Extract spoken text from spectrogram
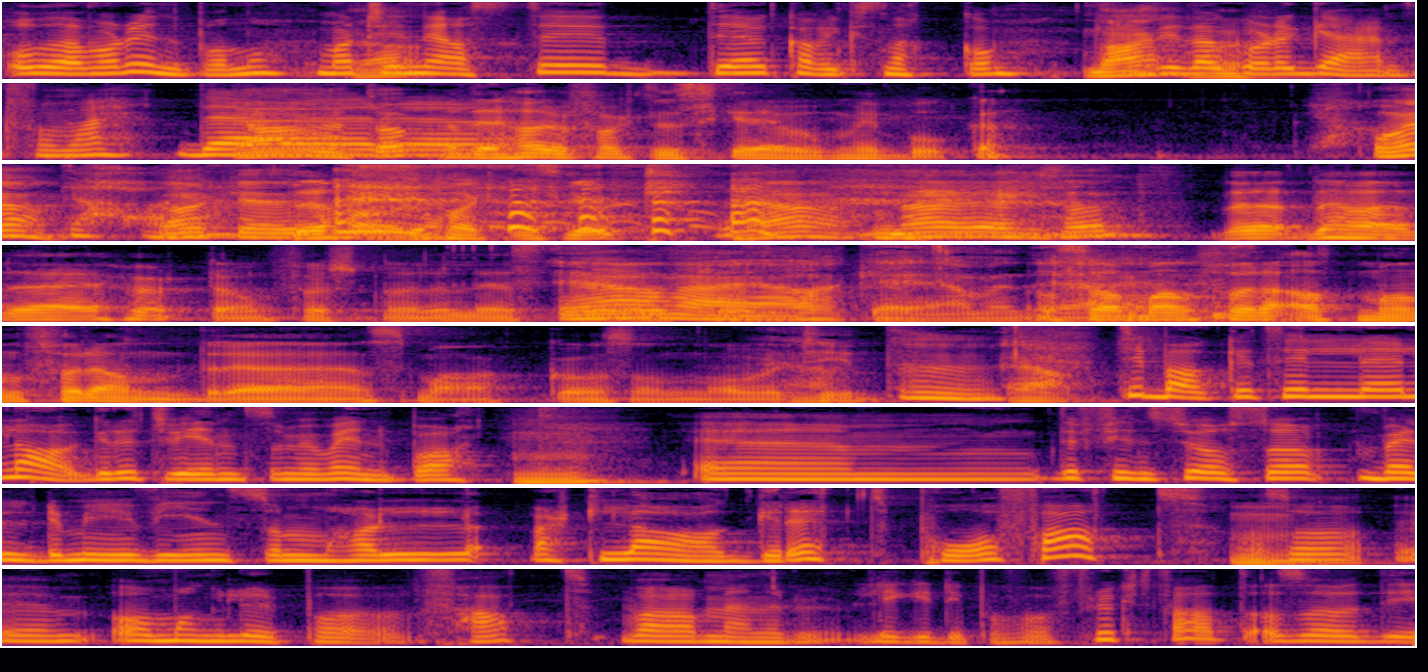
og der var du inne på noe. Martini Ja. Asti, det kan vi ikke snakke om. Nei. Fordi da går det gærent for meg. Det er, ja, det har du faktisk skrevet om i boka. Å ja. det har jeg. ok. Det har du faktisk gjort. Ja, nei, ikke sant? Det, det har jeg hørt om først når jeg leste Ja, det. nei, ja, okay, Ja, men det Altså er, man for, at man forandrer smak og sånn over tid. ja. Tilbake til lagret vin, som vi var inne på. Um, det fins jo også veldig mye vin som har vært lagret på fat. Altså, um, og mange lurer på fat. Hva mener du? Ligger de på fruktfat? Altså, de,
